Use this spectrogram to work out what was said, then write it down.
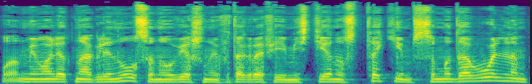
Он мимолетно оглянулся на увешанную фотографиями стену с таким самодовольным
